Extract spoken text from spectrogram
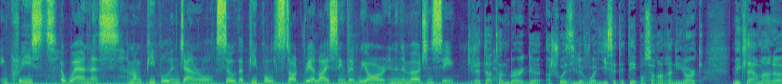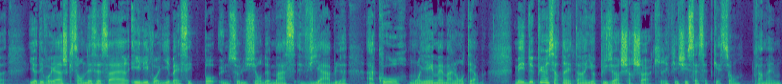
Increased awareness among people in general so that people start realizing that we are in an emergency. Greta Thunberg a choisi le voilier cet été pour se rendre à New York, mais clairement là, il y a des voyages qui sont nécessaires et les voiliers ben c'est pas une solution de masse viable à court, moyen même à long terme. Mais depuis un certain temps, il y a plusieurs chercheurs qui réfléchissent à cette question quand même.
